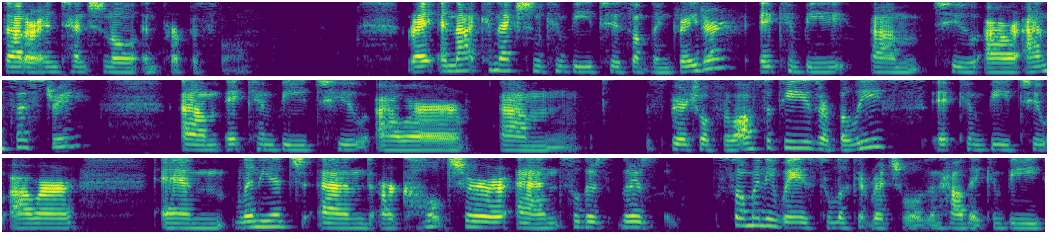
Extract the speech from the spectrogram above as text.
that are intentional and purposeful right? And that connection can be to something greater. It can be um, to our ancestry. Um, it can be to our um, spiritual philosophies or beliefs. It can be to our um, lineage and our culture. And so there's there's so many ways to look at rituals and how they can be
